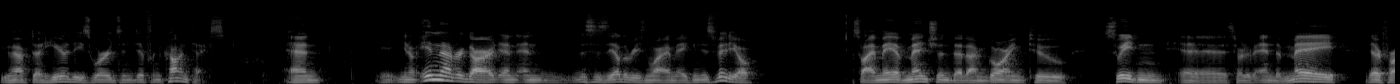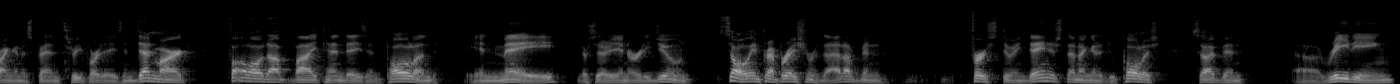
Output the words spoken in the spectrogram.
You have to hear these words in different contexts. And you know, in that regard, and, and this is the other reason why I'm making this video. So I may have mentioned that I'm going to Sweden, uh, sort of end of May. Therefore, I'm going to spend three, four days in Denmark, followed up by 10 days in Poland in May, or sorry, in early June. So, in preparation for that, I've been first doing Danish, then I'm going to do Polish. So, I've been uh, reading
